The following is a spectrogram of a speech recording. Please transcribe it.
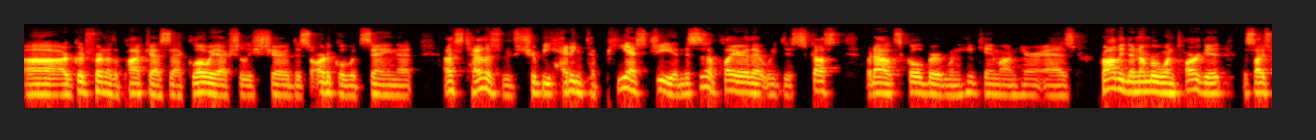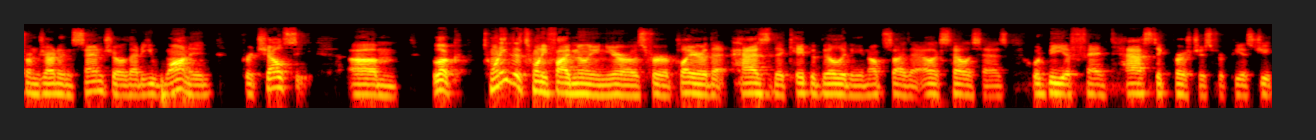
Uh, our good friend of the podcast, Zach Lowy, actually shared this article with saying that Alex Telles should be heading to PSG. And this is a player that we discussed with Alex Goldberg when he came on here as probably the number one target, besides from Jadon Sancho, that he wanted for Chelsea. Um, look, 20 to 25 million euros for a player that has the capability and upside that Alex Telles has would be a fantastic purchase for PSG.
